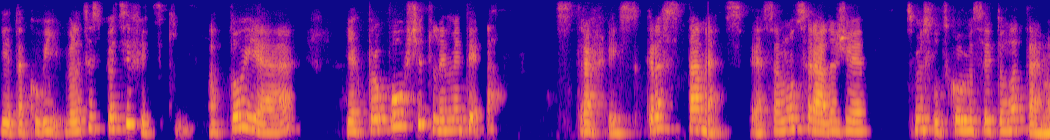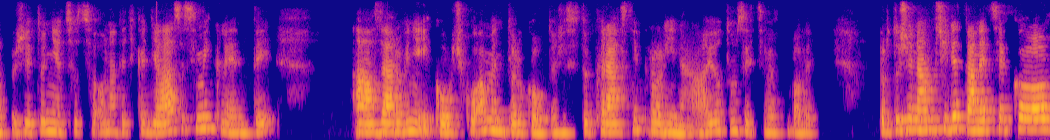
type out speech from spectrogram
je takový velice specifický. A to je, jak propouštět limity a strachy skrz tanec. Já jsem moc ráda, že jsme s Ludskou mysleli tohle téma, protože je to něco, co ona teďka dělá se svými klienty a zároveň i koučkou a mentorkou, takže se to krásně prolíná a i o tom se chceme pobavit. Protože nám přijde tanec jako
